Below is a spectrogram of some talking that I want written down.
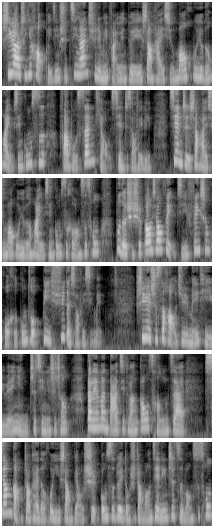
十一月二十一号，北京市静安区人民法院对上海熊猫互娱文化有限公司发布三条限制消费令，限制上海熊猫互娱文化有限公司和王思聪不得实施高消费及非生活和工作必须的消费行为。十一月十四号，据媒体援引知情人士称，大连万达集团高层在香港召开的会议上表示，公司对董事长王健林之子王思聪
